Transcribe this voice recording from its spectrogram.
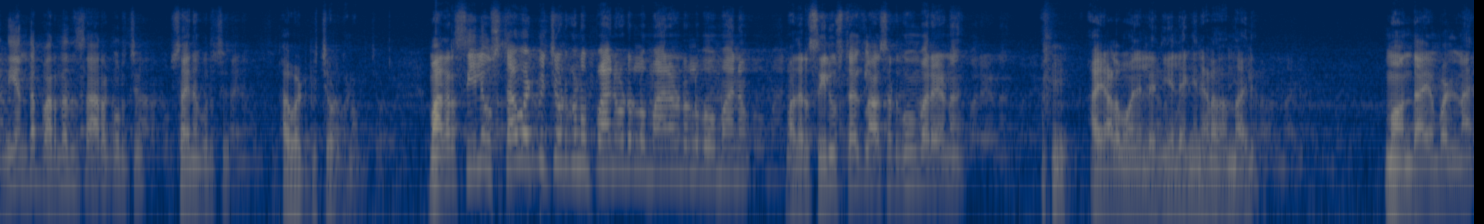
നീ എന്താ പറഞ്ഞത് സാറെ കുറിച്ച്? ഉസ്താദിനെ കുറിച്ച്? അത് പഠിപ്പിച്ചു കൊടുക്കണം. മദർസയിലെ ഉസ്താവ് പഠിപ്പിച്ചു കൊടുക്കണം ഉപ്പാനോടുള്ള ഉമ്മാനോടുള്ള ബഹുമാനം. മദർസയിൽ ഉസ്താവ് ക്ലാസ് എടുക്കുമ്പോൾ പറയാണ് "ഹും, അയാളെ മോനല്ലേ നീ അല്ലേ എങ്ങനെയാണ് നന്നാൽ മോന്തായം വെള്ളാൻ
